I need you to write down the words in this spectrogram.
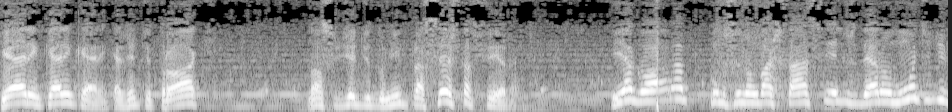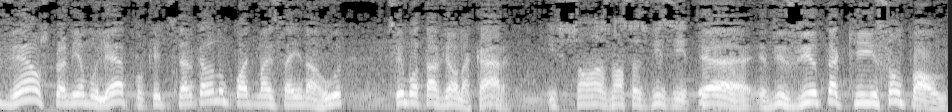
Querem, querem, querem que a gente troque nosso dia de domingo para sexta-feira. E agora, como se não bastasse, eles deram um monte de véus para minha mulher, porque disseram que ela não pode mais sair na rua sem botar véu na cara. E são as nossas visitas. É, é visita aqui em São Paulo.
